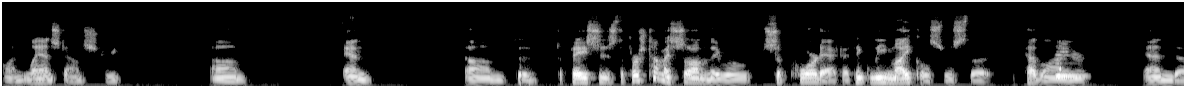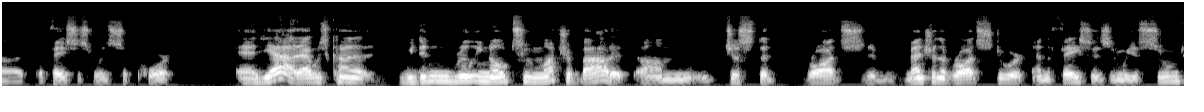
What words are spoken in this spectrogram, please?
on Lansdowne Street. Um, and um, the the Faces, the first time I saw them, they were support act. I think Lee Michaels was the headliner, and uh, the Faces was support and yeah, that was kind of we didn't really know too much about it. Um, just that Rod mentioned that Rod Stewart and the faces, and we assumed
